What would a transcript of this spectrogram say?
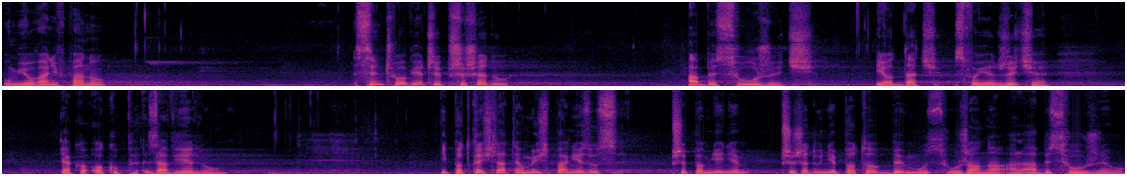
Umiłowani w Panu, Syn Człowieczy przyszedł, aby służyć i oddać swoje życie jako okup za wielu. I podkreśla tę myśl Pan Jezus przypomnieniem, przyszedł nie po to, by mu służono, ale aby służył.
